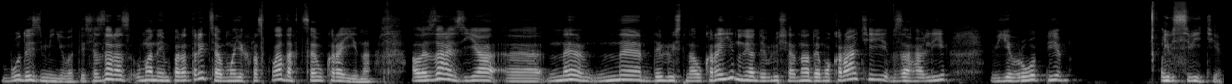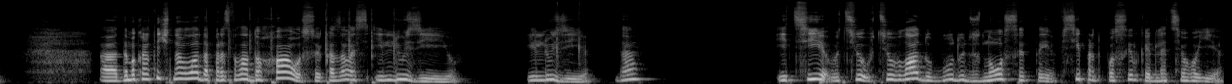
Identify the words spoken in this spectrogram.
буде змінюватися. Зараз у мене імператриця в моїх розкладах це Україна. Але зараз я е, не, не дивлюсь на Україну, я дивлюся на демократії взагалі в Європі і в світі. Е, демократична влада призвела до хаосу і казалась ілюзією. Ілюзії. Да? І ці, в, цю, в цю владу будуть зносити. Всі предпосилки для цього є.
